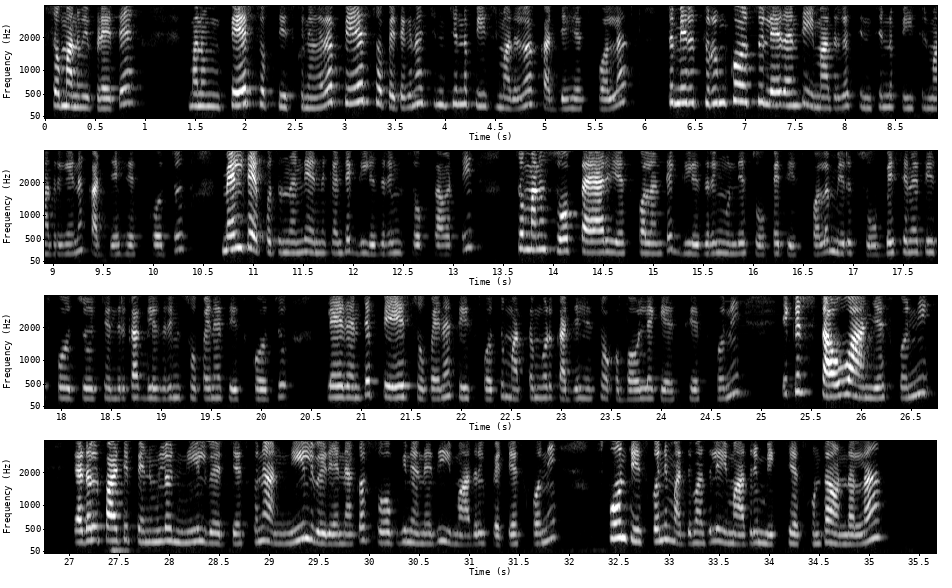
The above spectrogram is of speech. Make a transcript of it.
సో, మనం ఇప్పుడైతే మనం పేర్ సోప్ తీసుకున్నాం కదా! పేర్ సోప్ అయితే కన్నా చిన్న చిన్న పీసులు మాదిరిగా కట్ చేసేసుకోవాలా. సో, మీరు తురుముకోవచ్చు. లేదంటే ఈ మాదిరిగా చిన్న చిన్న పీసులు మాదిరిగా అయినా కట్ చేసేసుకోవచ్చు. మెల్ట్ అయిపోతుందండి. ఎందుకంటే గ్లిజరింగ్ సోప్ కాబట్టి. సో, మనం సోప్ తయారు చేసుకోవాలంటే గ్లిజరింగ్ ఉండే సోపే తీసుకోవాలా. మీరు సోప్ బేస్ అయినా తీసుకోవచ్చు. చంద్రిక గ్లిజరింగ్ సోప్ అయినా తీసుకోవచ్చు. లేదంటే పేర్ సోప్ అయినా తీసుకోవచ్చు. మొత్తం కూడా కట్ చేసేసి ఒక బౌల్‌లోకి వేసుకొని ఇక్కడ స్టవ్ ఆన్ చేసుకొని ఎడలపాటి పెనుములో నీళ్ళు వేడి చేసుకొని ఆ నీళ్ళు వేడైనాక సోప్ గిన్నె అనేది ఈ మాదిరికి పెట్టేసుకొని స్పూన్ తీసుకొని మధ్య మధ్యలో ఈ మాదిరి మిక్స్ చేసుకుంటా ఉండాలా.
